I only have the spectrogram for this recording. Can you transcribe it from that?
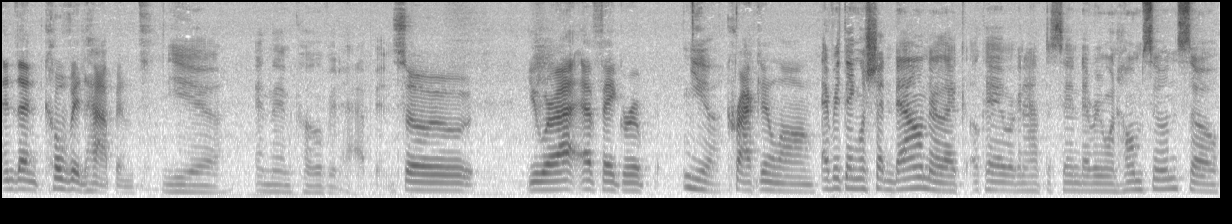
and then COVID happened. yeah, and then COVID happened. So you were at FA Group, Yeah, cracking along. everything was shutting down. They're like, okay, we're gonna have to send everyone home soon. So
